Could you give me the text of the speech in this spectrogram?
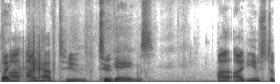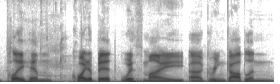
like Uh, I have too. two games. Uh, I used to play him quite a bit with my uh, Green Goblin,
